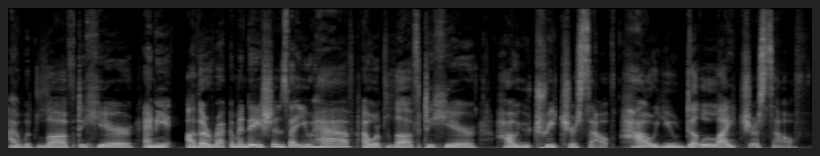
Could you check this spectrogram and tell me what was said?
I would love to hear any other recommendations that you have. I would love to hear how you treat yourself, how you delight yourself.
